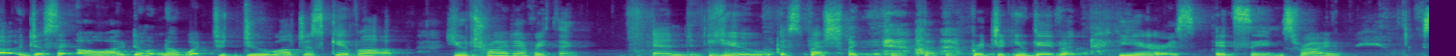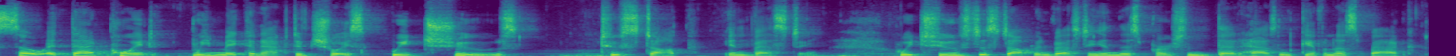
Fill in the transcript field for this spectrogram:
uh, just say, Oh, I don't know what to do, I'll just give up. You tried everything. And you, especially, Bridget, you gave it years, it seems, right? So at that point, we make an active choice. We choose to stop investing. We choose to stop investing in this person that hasn't given us back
